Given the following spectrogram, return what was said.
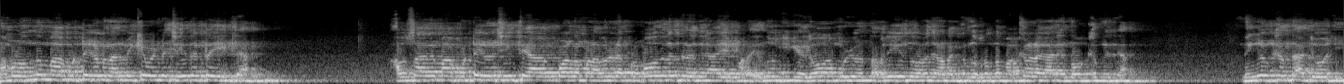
നമ്മളൊന്നും ആ കുട്ടികളുടെ നന്മയ്ക്ക് വേണ്ടി ചെയ്തിട്ടേ ഇല്ല. അവസാനം ആ കുട്ടികൾ ചീത്തയാകുമ്പോൾ നമ്മൾ അവരുടെ പ്രബോധനത്തിനെതിരായി പറയും. നോക്കിക്കുക ലോകം മുഴുവൻ തവരി എന്ന് പറഞ്ഞ് നടക്കുന്നു സ്വന്തം മക്കളുടെ കാര്യം നോക്കുന്നില്ല. നിങ്ങൾക്കെന്താ ജോലി?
